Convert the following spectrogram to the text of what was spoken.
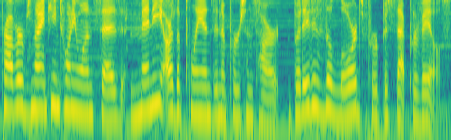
Proverbs 19:21 says, "Many are the plans in a person's heart, but it is the Lord's purpose that prevails."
